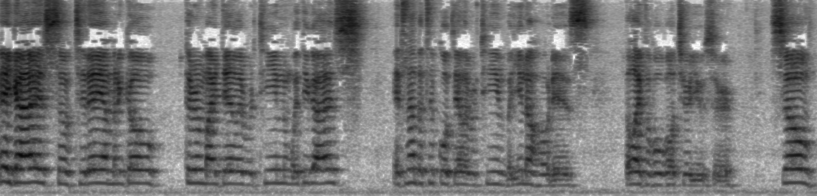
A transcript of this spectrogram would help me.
Hey guys, so today I'm gonna go through my daily routine with you guys. It's not the typical daily routine, but you know how it is, the life of a wheelchair user. So,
